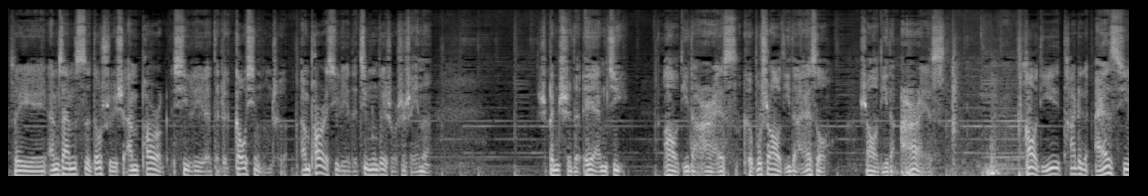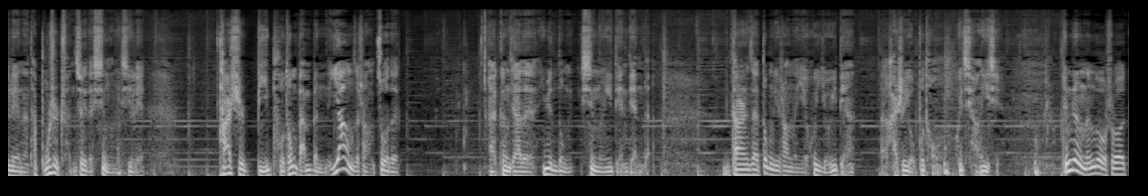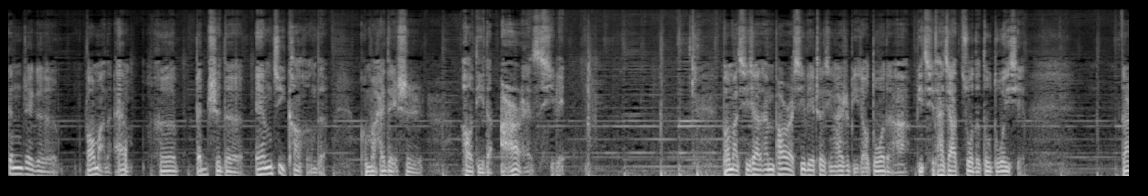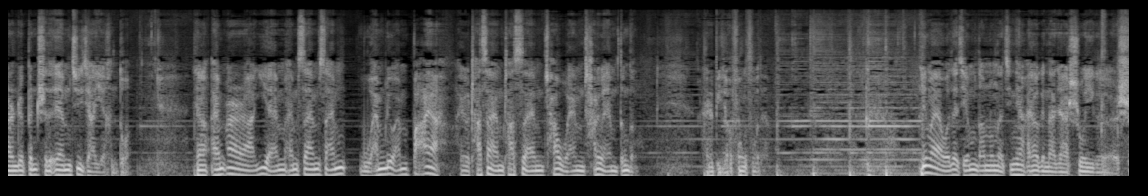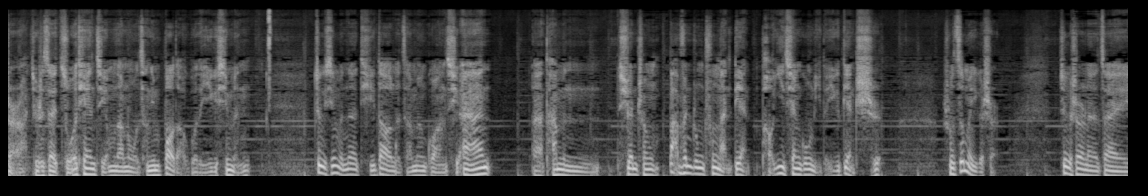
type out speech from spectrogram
所以 M 三、M 四都属于是 M Power 系列的这高性能车。M Power 系列的竞争对手是谁呢？是奔驰的 AMG，奥迪的 RS，可不是奥迪的 S 哦，是奥迪的 RS。奥迪它这个 S 系列呢，它不是纯粹的性能系列，它是比普通版本样子上做的啊更加的运动性能一点点的。当然，在动力上呢，也会有一点，呃，还是有不同，会强一些。真正能够说跟这个宝马的 M 和奔驰的 AMG 抗衡的，恐怕还得是奥迪的 RS 系列。宝马旗下的 M Power 系列车型还是比较多的啊，比其他家做的都多一些。当然，这奔驰的 AMG 家也很多，像 M 二啊、EM、M 三、M 四、M 五、M 六、M 八呀，还有叉三 M、叉四 M、叉五 M、叉六 M 等等，还是比较丰富的。另外，我在节目当中呢，今天还要跟大家说一个事儿啊，就是在昨天节目当中我曾经报道过的一个新闻。这个新闻呢提到了咱们广汽埃安，啊，他们宣称八分钟充满电跑一千公里的一个电池，说这么一个事儿。这个事儿呢，在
